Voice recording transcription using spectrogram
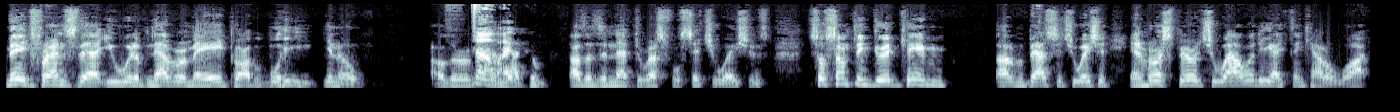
made friends that you would have never made, probably, you know, other No, than I- that, other than that stressful situations. So, something good came out of a bad situation, and her spirituality, I think, had a lot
